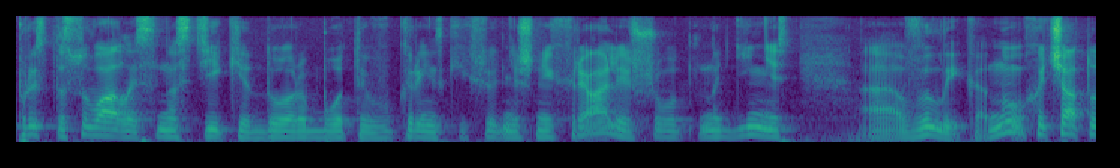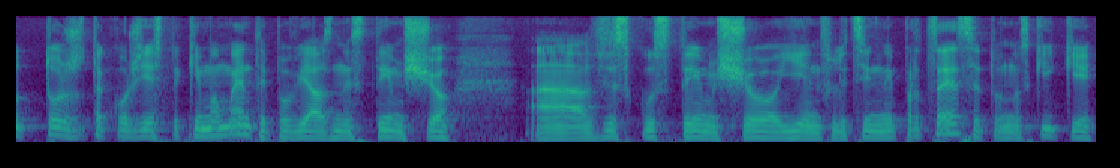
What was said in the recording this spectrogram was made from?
пристосувались настільки до роботи в українських сьогоднішніх реалій, що от надійність е, велика. Ну, хоча тут тож, також є такі моменти пов'язані з тим, що а в зв'язку з тим, що є інфляційні процеси, то наскільки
